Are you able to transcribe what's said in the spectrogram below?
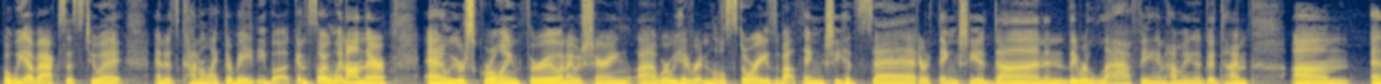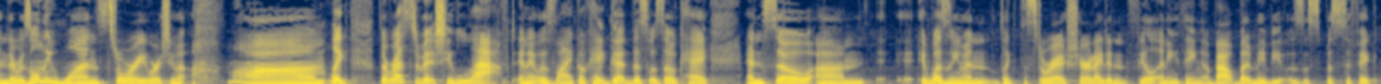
but we have access to it and it's kind of like their baby book. And so I went on there and we were scrolling through and I was sharing uh, where we had written little stories about things she had said or things she had done and they were laughing and having a good time. Um, and there was only one story where she went, oh, Mom, like the rest of it, she laughed. And it was like, okay, good, this was okay. And so um, it, wasn't even like the story I shared, I didn't feel anything about, but maybe it was a specific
